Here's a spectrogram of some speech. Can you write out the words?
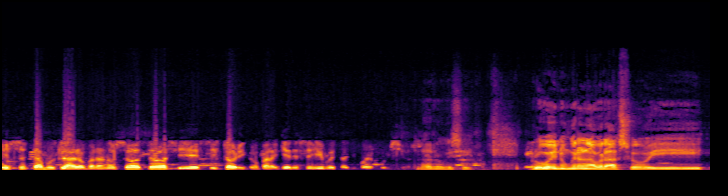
Eso está muy claro para nosotros y es histórico para quienes seguimos este tipo de juicios. Claro que sí. Rubén, un gran abrazo y,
